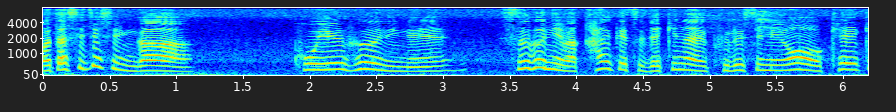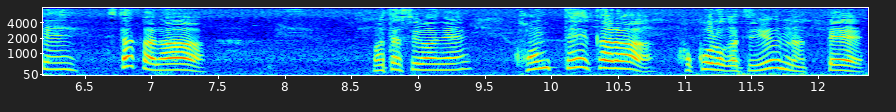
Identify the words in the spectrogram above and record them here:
私自身がこういうふうにねすぐには解決できない苦しみを経験したから私はね根底から心が自由になって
